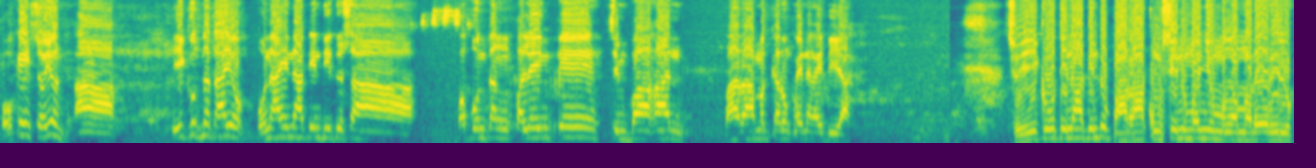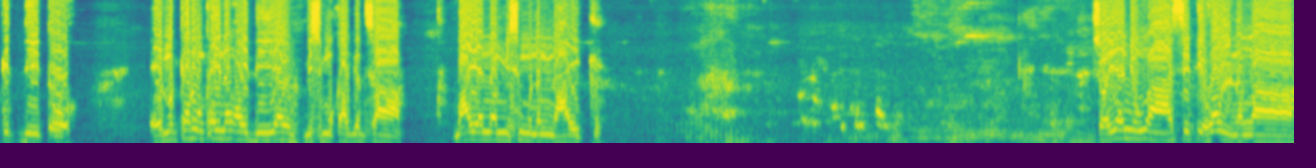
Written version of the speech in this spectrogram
Okay, so yun. Ah, ikot na tayo. Unahin natin dito sa papuntang palengke, simbahan para magkaroon kayo ng idea. So ikutin natin to para kung sino man yung mga marerelocate dito, eh magkaroon kayo ng idea mismo kagad sa bayan na mismo ng Naik. So ayan yung ah, City Hall ng ah,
